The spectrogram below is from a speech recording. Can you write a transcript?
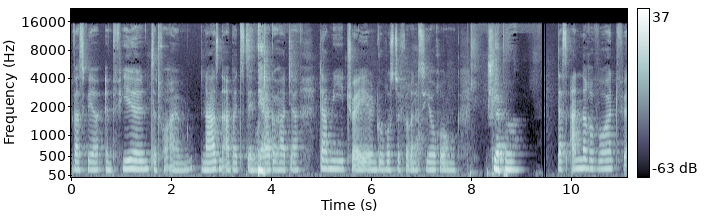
was wir empfehlen, sind vor allem Nasenarbeitsdinge. Ja. Und da gehört ja Dummy, Trail, Geruchsdifferenzierung. Schleppe. Das andere Wort für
